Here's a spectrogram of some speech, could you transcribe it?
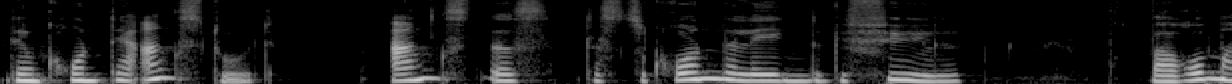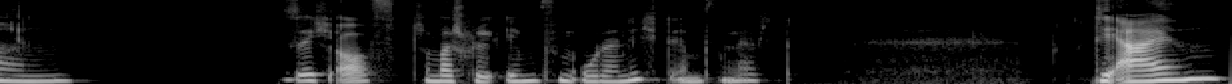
dem Grund der Angst tut. Angst ist das zugrunde liegende Gefühl, warum man sich oft zum Beispiel impfen oder nicht impfen lässt. Die einen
